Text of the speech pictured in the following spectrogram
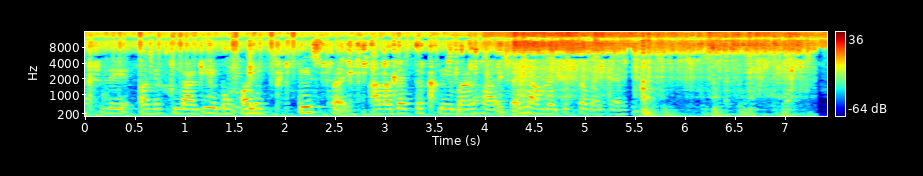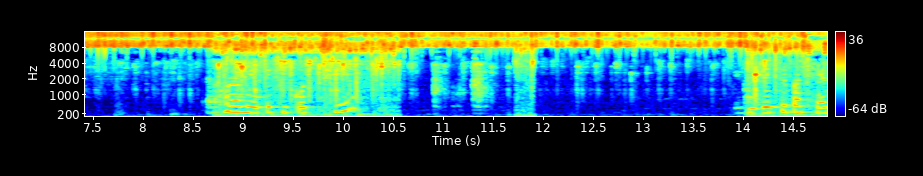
আসলে অনেক লাগে এবং অনেক টেস্ট হয়। আলাদা একটা ফ্লেভার হয়, তাই না? আমরা এটা সবাই জানি। এখন আমি এতে কি করছি? দেখতে পাচ্ছেন,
